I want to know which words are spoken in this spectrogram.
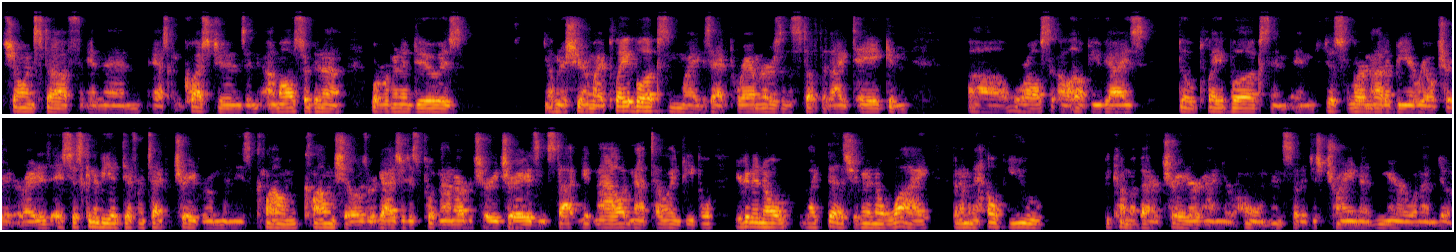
showing stuff and then asking questions. And I'm also going to, what we're going to do is I'm going to share my playbooks and my exact parameters and the stuff that I take. And uh, we're also, I'll help you guys build playbooks and, and just learn how to be a real trader, right? It's, it's just going to be a different type of trade room than these clown clown shows where guys are just putting on arbitrary trades and stop getting out and not telling people. You're going to know like this. You're going to know why, but I'm going to help you become a better trader on your own instead of just trying to mirror what I'm doing.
